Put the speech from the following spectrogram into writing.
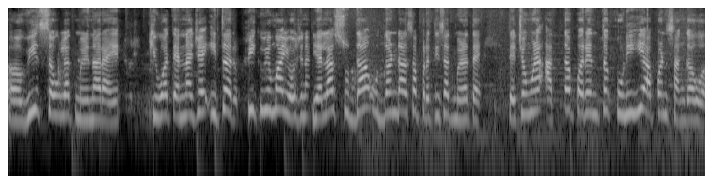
वीज सवलत मिळणार आहे किंवा त्यांना ज्या इतर पीक विमा योजना याला सुद्धा उदंड असा प्रतिसाद मिळत आहे. त्याच्यामुळे आतापर्यंत कुणीही आपण सांगावं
